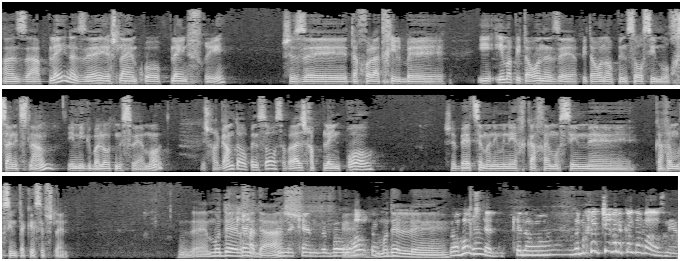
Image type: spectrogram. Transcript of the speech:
אז ה-Plane הזה יש להם פה Plane Free שזה אתה יכול להתחיל ב... עם הפתרון הזה הפתרון ה-open sourceי מאוחסן אצלם עם מגבלות מסוימות. יש לך גם את ה-open source אבל אז יש לך Plane Pro שבעצם אני מניח ככה הם עושים, אה, ככה הם עושים את הכסף שלהם. זה מודל כן, חדש, כן, זה בו- כן, מודל, אה, ב-hosted, כאילו, זה מחליף ג'ירה לכל דבר אז נהיה,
